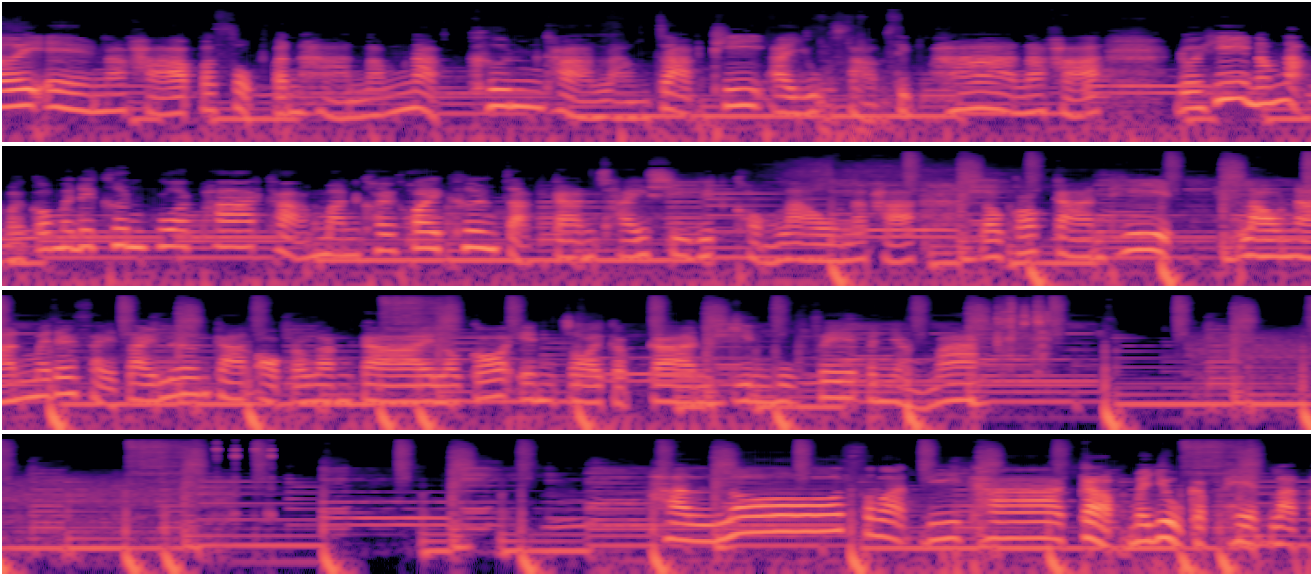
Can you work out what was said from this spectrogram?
เต้ยเองนะคะประสบปัญหาน้ำหนักขึ้นค่ะ หลังจากที่อายุ 35 นะคะ โดยที่น้ำหนักมันก็ไม่ได้ขึ้นพรวดพลาดค่ะ มันค่อยๆขึ้นจากการใช้ชีวิตของเรานะคะ แล้วก็การที่เรานั้นไม่ได้ใส่ใจเรื่องการออกกำลังกาย แล้วก็เอนจอยกับการกินบุฟเฟ่เป็นอย่างมากฮัลโหล สวัสดีค่ะ กลับมาอยู่กับเพจหลัก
